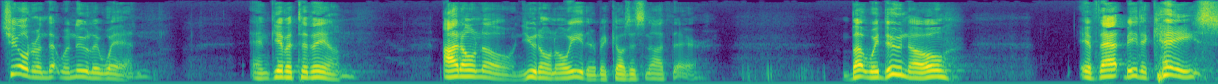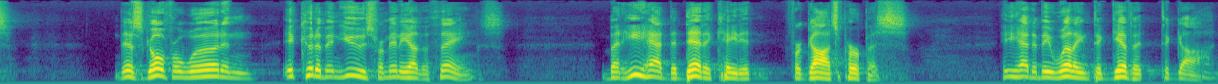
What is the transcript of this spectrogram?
children that were newlywed and give it to them. I don't know, and you don't know either because it's not there. But we do know if that be the case, this gopher wood, and it could have been used for many other things. But he had to dedicate it for God's purpose. He had to be willing to give it to God.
